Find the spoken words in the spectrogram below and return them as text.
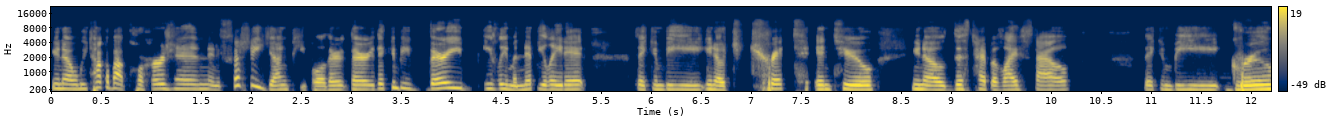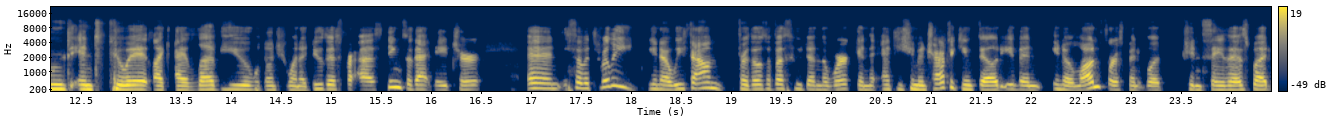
you know, when we talk about coercion and especially young people, they're, they're, they can be very easily manipulated. They can be, you know, tricked into, you know, this type of lifestyle. They can be groomed into it. Like, I love you. Don't you want to do this for us? Things of that nature. And so it's really, you know, we found for those of us who've done the work in the anti-human trafficking field, even, you know, law enforcement would can say this, but,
